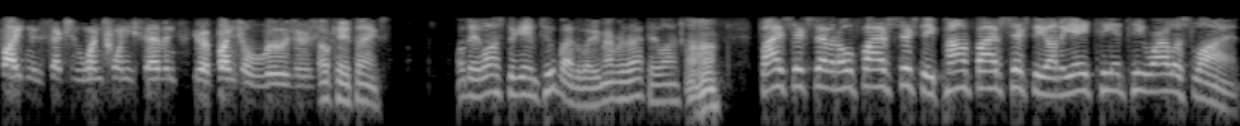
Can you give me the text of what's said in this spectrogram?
fighting in Section 127, you're a bunch of losers. Okay, thanks. Oh, they lost the game too, by the way. Remember that? They lost. Uh huh. Five six seven oh five sixty pound five sixty on the AT and T wireless line.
